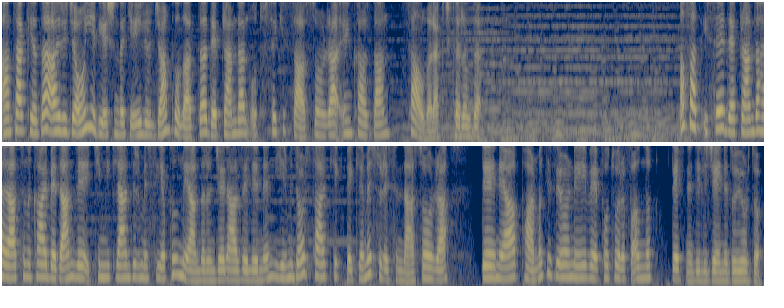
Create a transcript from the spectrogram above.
Antakya'da ayrıca 17 yaşındaki Eylül Can Polat da depremden 38 saat sonra enkazdan sağ olarak çıkarıldı. AFAD ise depremde hayatını kaybeden ve kimliklendirmesi yapılmayanların cenazelerinin 24 saatlik bekleme süresinden sonra DNA, parmak izi örneği ve fotoğrafı alınıp defnedileceğini duyurdu.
